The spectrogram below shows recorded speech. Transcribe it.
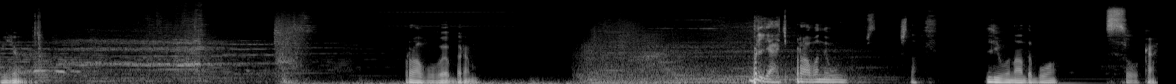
Блін. Право не у. Ліво надо було. Сука.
